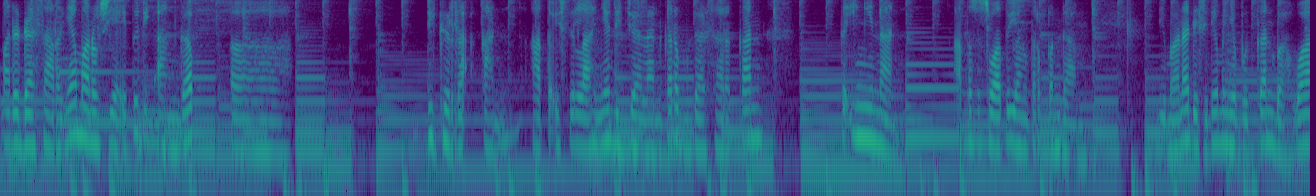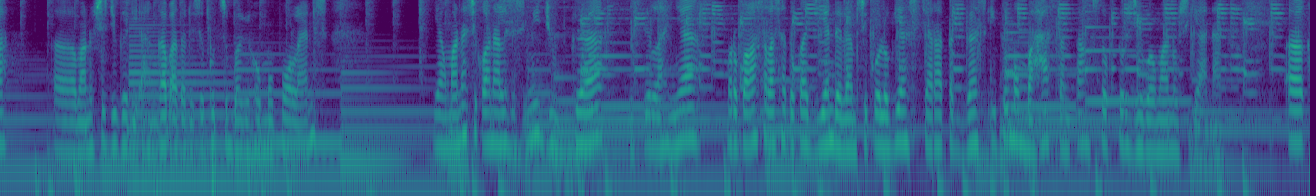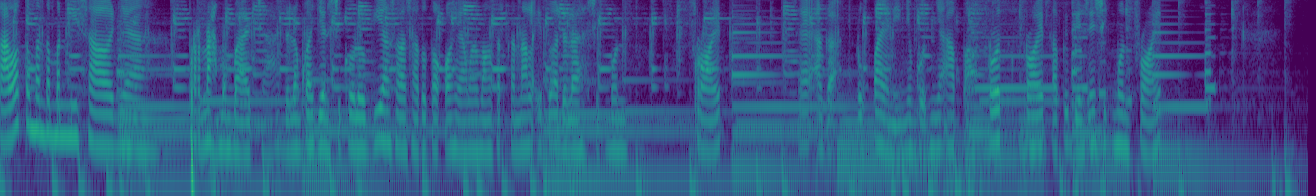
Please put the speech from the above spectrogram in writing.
pada dasarnya manusia itu dianggap uh, digerakkan atau istilahnya dijalankan berdasarkan keinginan atau sesuatu yang terpendam di mana di sini menyebutkan bahwa e, manusia juga dianggap atau disebut sebagai homo volens yang mana psikoanalisis ini juga istilahnya merupakan salah satu kajian dalam psikologi yang secara tegas itu membahas tentang struktur jiwa manusia. Nah, e, kalau teman-teman misalnya pernah membaca dalam kajian psikologi yang salah satu tokoh yang memang terkenal itu adalah Sigmund Freud saya agak lupa ini nyebutnya apa Freud Freud tapi biasanya Sigmund Freud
